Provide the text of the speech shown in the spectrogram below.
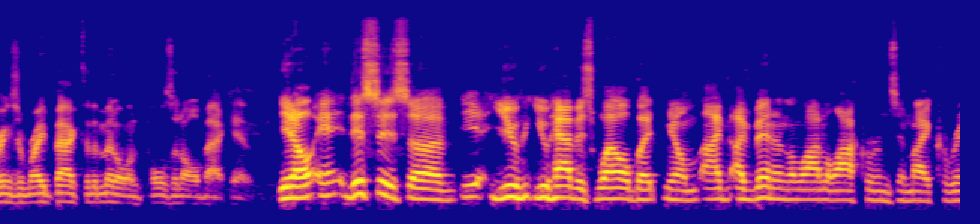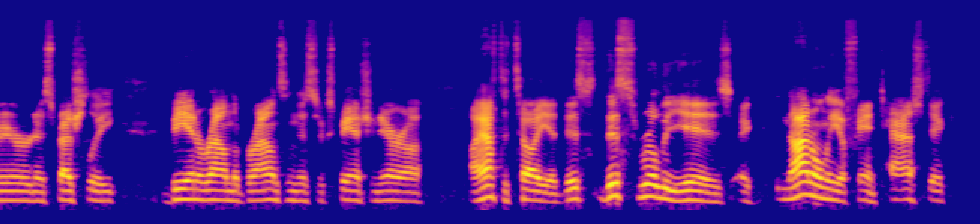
brings them right back to the middle and pulls it all back in. You know, eh, this is uh, you you have as well, but you know, I've I've been in a lot of locker rooms in my career, and especially being around the Browns in this expansion era. I have to tell you, this this really is a, not only a fantastic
